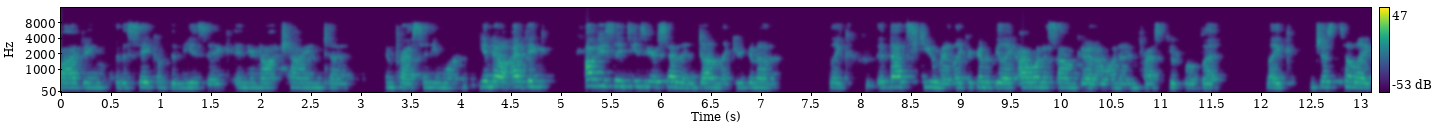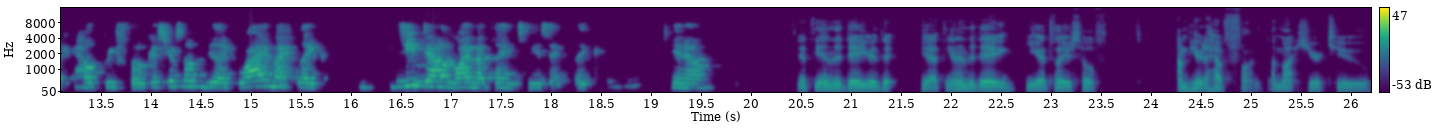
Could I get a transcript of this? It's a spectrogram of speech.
vibing for the sake of the music and you're not trying to impress anyone, you know, I think obviously it's easier said than done. Like you're gonna like that's human. Like you're gonna be like, I want to sound good, I want to impress people, but like just to like help refocus yourself and be like, why am I like deep mm-hmm. down, why am I playing this music? Like, mm-hmm. you know, at the end of the day, you're the yeah. At the end of the day, you gotta tell yourself, I'm here to have fun. I'm not here to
